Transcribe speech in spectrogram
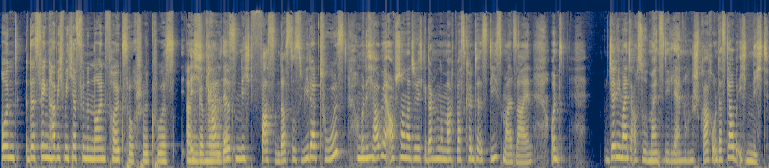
Und deswegen habe ich mich ja für einen neuen Volkshochschulkurs Ich kann angemeldet. es nicht fassen, dass du es wieder tust. Und ich habe mir auch schon natürlich Gedanken gemacht, was könnte es diesmal sein. Und Jenny meinte auch so, meinst du, die lernen noch eine Sprache? Und das glaube ich nicht.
